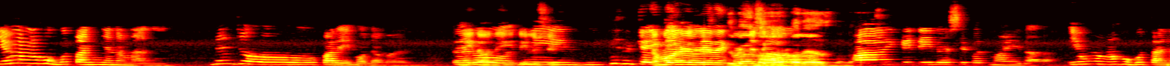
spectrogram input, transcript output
Yung mga hugutan niya naman, medyo pareho naman. Hindi Pero, na, ni kay Yung mga early record ba, niya no? siguro. Parehas na. ay, kay Taylor Swift at Moira, yung mga hugutan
